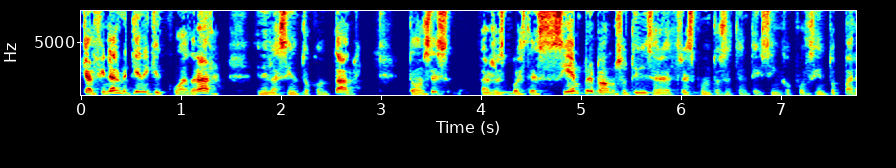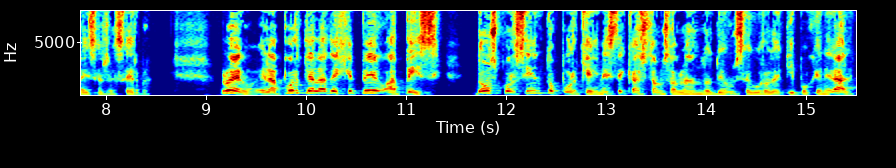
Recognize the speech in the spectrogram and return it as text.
que al final me tiene que cuadrar en el asiento contable. Entonces, la respuesta es siempre vamos a utilizar el 3.75% para esa reserva. Luego, el aporte a la DGP o APS. 2% porque en este caso estamos hablando de un seguro de tipo general.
